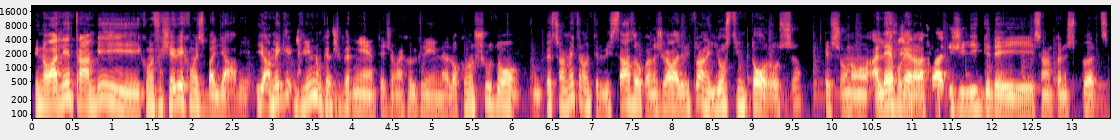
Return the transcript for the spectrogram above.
rinnovarli entrambi come facevi e come sbagliavi. Io, a me Green non piace per niente, cioè Michael Green. L'ho conosciuto personalmente, l'ho intervistato quando giocava addirittura negli Austin Toros, che sono all'epoca era la squadra di G League dei San Antonio Spurs.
